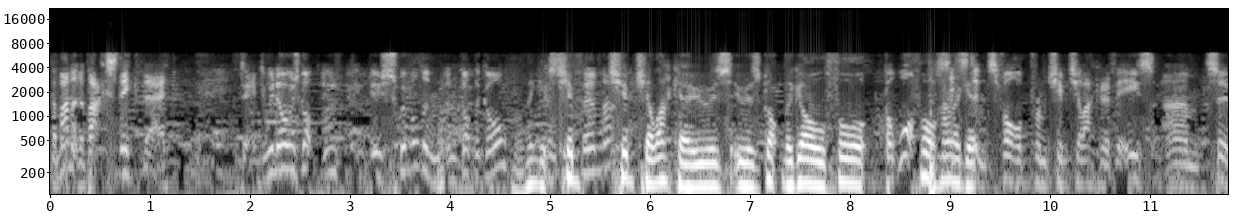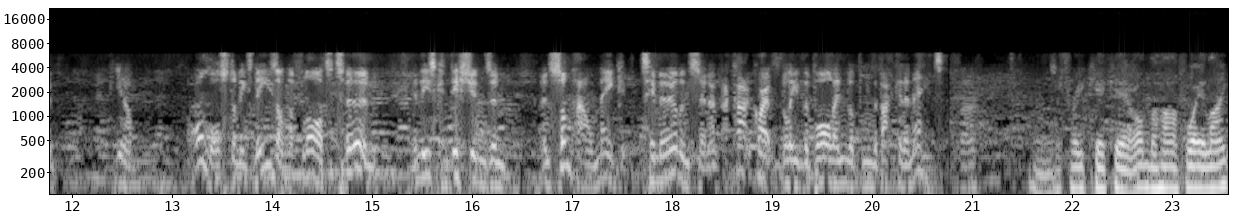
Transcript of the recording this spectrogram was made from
the man at the back stick there. Do, do we know who's got who, who's swiveled and, and, got the goal? I think it's Chib, Chib Chilaka who has who has got the goal for but what for persistence for from Chib Chilaka if it is um, to you know almost on his knees on the floor to turn in these conditions and, and somehow make Tim Erlandson. I, I can't quite believe the ball ended up on the back of the net. There's a free kick here on the halfway line.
